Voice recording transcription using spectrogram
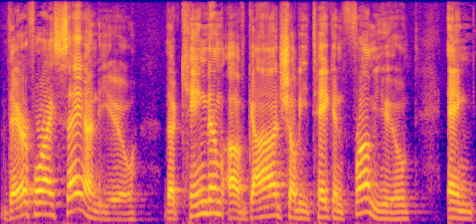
Therefore I say unto you, the kingdom of God shall be taken from you and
